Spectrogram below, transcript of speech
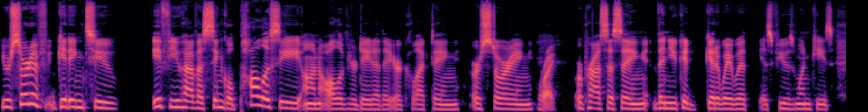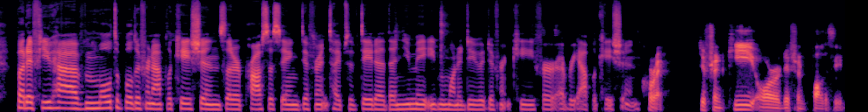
You're sort of getting to if you have a single policy on all of your data that you're collecting or storing right. or processing, then you could get away with as few as one keys. But if you have multiple different applications that are processing different types of data, then you may even want to do a different key for every application. Correct. Different key or different policy.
